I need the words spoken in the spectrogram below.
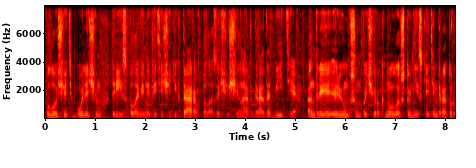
площадь более чем в 3,5 тысячи гектаров была защищена от градобития. Андрей Рюмшин подчеркнул, что низкие температуры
